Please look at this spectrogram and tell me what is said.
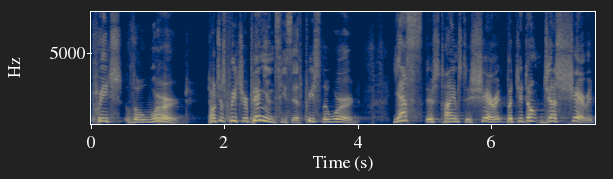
Preach the Word. Don't just preach your opinions, he says, preach the Word. Yes, there's times to share it, but you don't just share it,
